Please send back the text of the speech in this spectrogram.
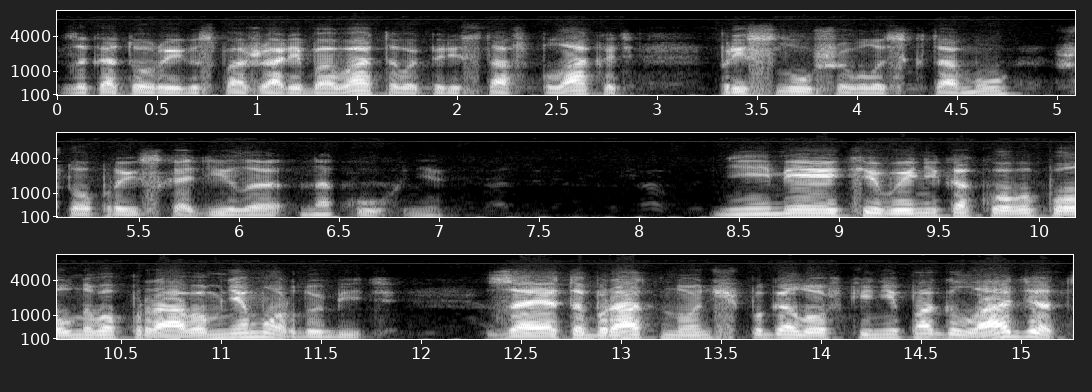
за которой госпожа Рябоватова, перестав плакать, прислушивалась к тому, что происходило на кухне. — Не имеете вы никакого полного права мне морду бить. За это, брат, нонч по головке не погладят.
